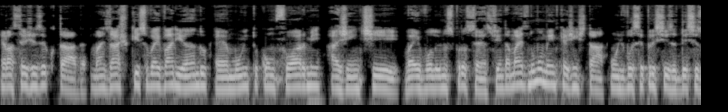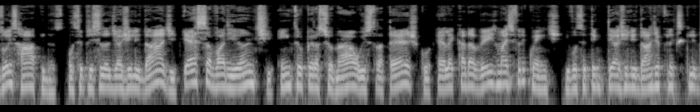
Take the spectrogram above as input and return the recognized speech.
ela seja executada. Mas acho que isso vai variando é, muito conforme a gente vai evoluir nos processos. E ainda mais no momento que a gente está, onde você precisa de decisões rápidas, você precisa de agilidade, essa variante entre operacional e estratégico, ela é cada vez mais frequente. E você tem que ter agilidade e flexibilidade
